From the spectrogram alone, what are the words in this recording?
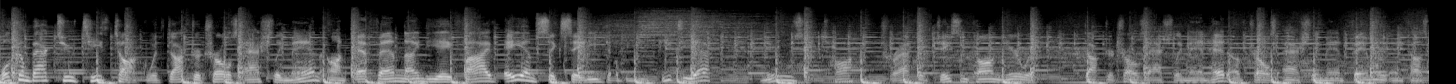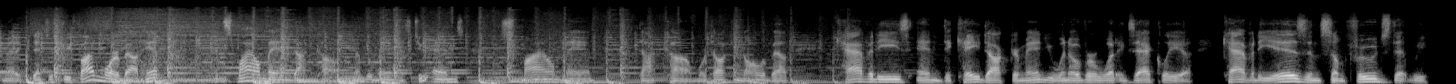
Welcome back to Teeth Talk with Dr. Charles Ashley Mann on FM 985, AM 680, WPTF News, Talk, Traffic. Jason Kong here with Dr. Charles Ashley Mann, head of Charles Ashley Mann Family and Cosmetic Dentistry. Find more about him at smileman.com. Remember, man has two N's, smileman.com. We're talking all about cavities and decay, Dr. Mann. You went over what exactly a cavity is and some foods that we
